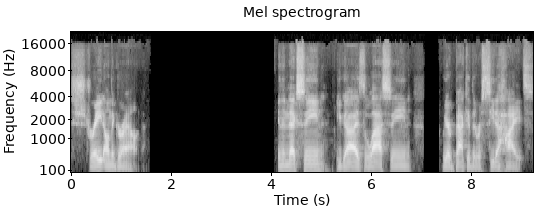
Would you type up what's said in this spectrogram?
straight on the ground. In the next scene, you guys, the last scene, we are back at the Reseda Heights.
